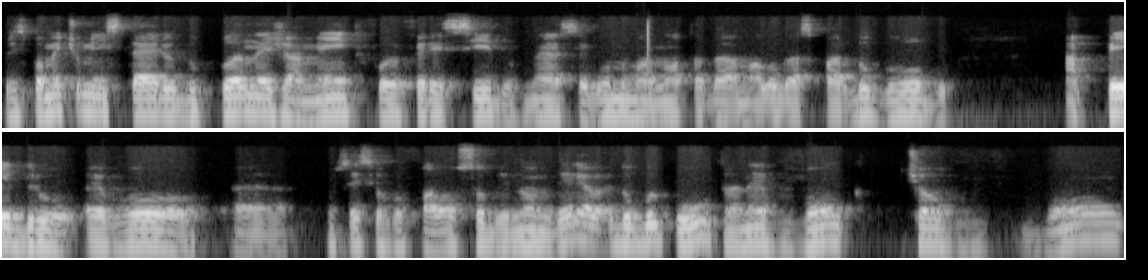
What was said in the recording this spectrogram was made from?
principalmente o Ministério do Planejamento foi oferecido, né? Segundo uma nota da Malu Gaspar do Globo, a Pedro, eu vou, uh, não sei se eu vou falar o sobrenome dele, é do grupo Ultra, né? Von Von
